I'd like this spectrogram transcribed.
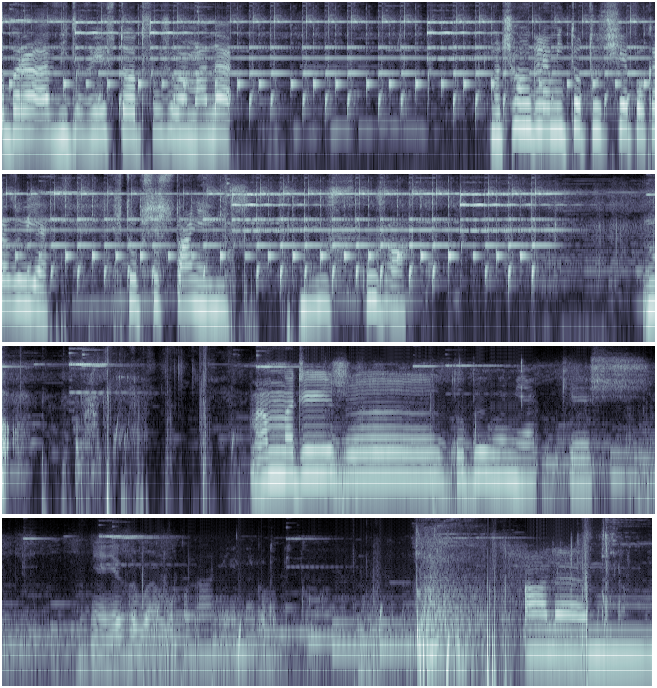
Dobra, widzowie, już to otworzyłam, ale. No ciągle mi to tu się pokazuje. Niech to przestanie już. Już wkurza. No. Mam nadzieję, że zdobyłem jakieś. Nie, nie zdobyłem w ogóle ani jednego takiego. Ale. Mm,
